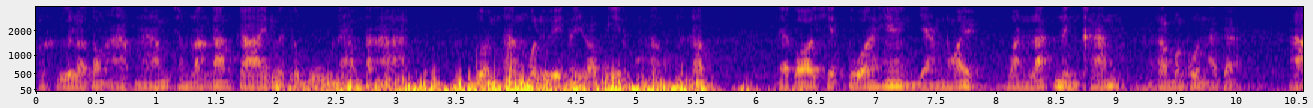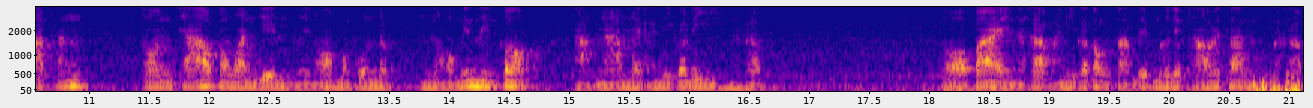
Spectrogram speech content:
ก็คือเราต้องอาบน้ำชำระร่างกายด้วยสบู่น้ำสะอาด รวมทั้งบริเวณอวัยวะเพศของเรานะครับ แล้วก็เช็ดตัวให้แห้งอย่างน้อยวันละ 1 ครั้งนะครับ บางคนอาจจะอาบทั้งตอนเช้ากลางวันเย็นเลยเนาะบางคนแบบเหงื่อออกนิดนึงก็อาบน้ำแล้วอันนี้ก็ดีนะครับ ต่อไปนะครับ อันนี้ก็ต้องตัดเล็บมือเล็บเท้าให้สั้นนะครับ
